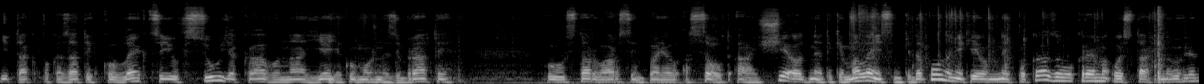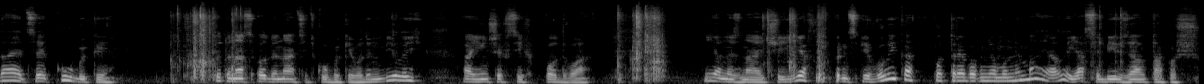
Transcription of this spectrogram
І так показати колекцію всю, яка вона є, яку можна зібрати у Star Wars Imperial Assault. А, ще одне таке малесеньке доповнення, яке я вам не показував окремо. Ось так воно виглядає. Це кубики. Тут у нас 11 кубиків, один білий, а інших всіх по два. Я не знаю, чи є. В принципі, велика потреба в ньому немає, але я собі взяв також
